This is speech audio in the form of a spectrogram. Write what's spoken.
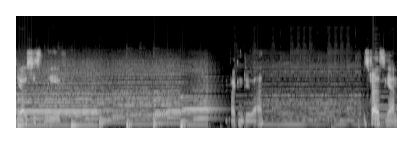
Yeah, let's just leave. If I can do that. Let's try this again.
